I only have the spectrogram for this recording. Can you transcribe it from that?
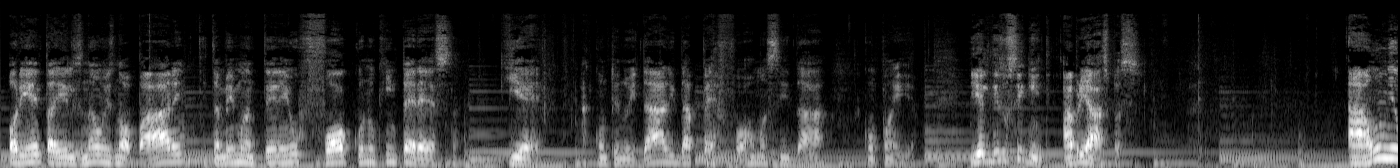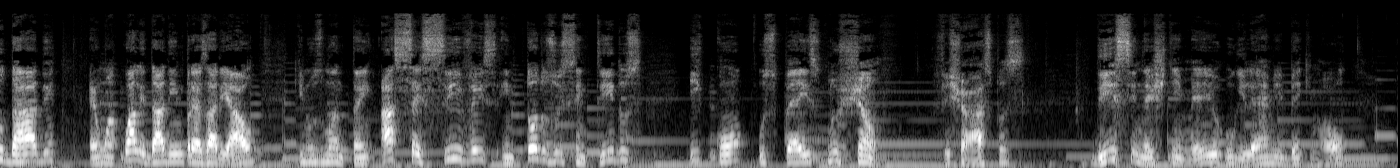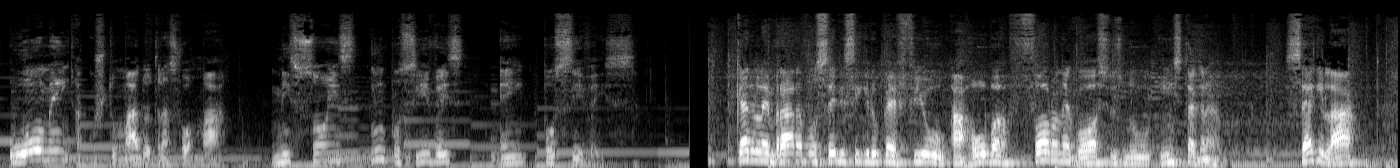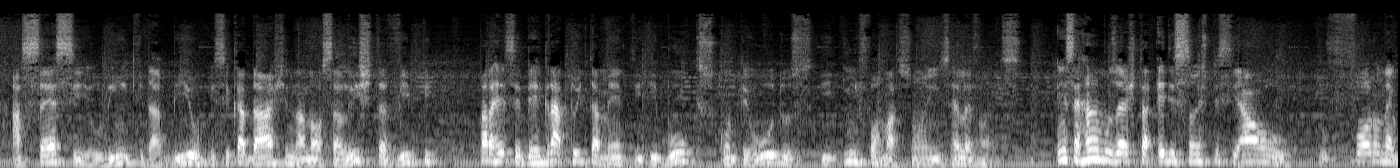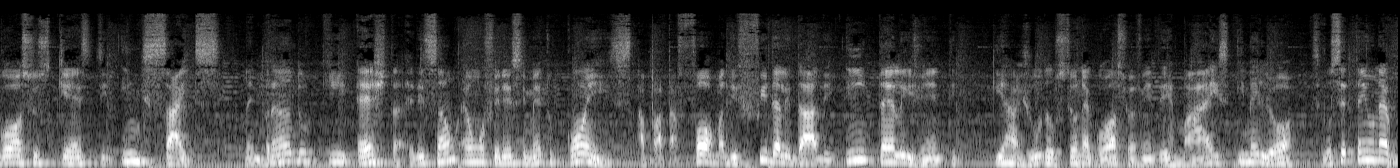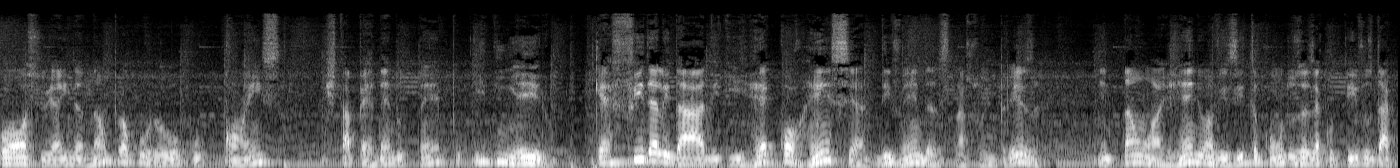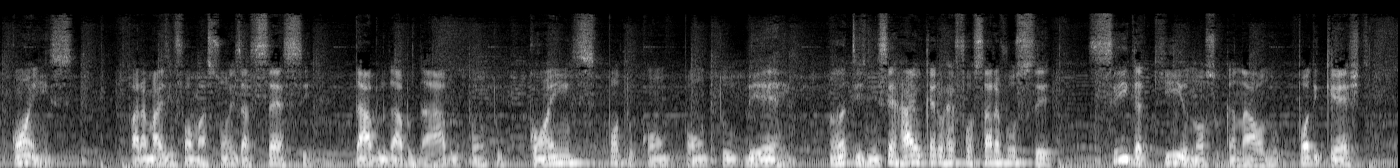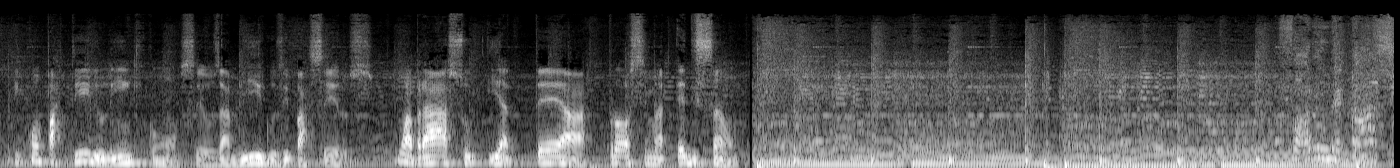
orienta eles não esnobarem e também manterem o foco no que interessa, que é a continuidade da performance da companhia. E ele diz o seguinte, abre aspas: A humildade é uma qualidade empresarial que nos mantém acessíveis em todos os sentidos e com os pés no chão. Fecha aspas. Disse neste e-mail o Guilherme Benquimol, o homem acostumado a transformar missões impossíveis em possíveis. Quero lembrar a você de seguir o perfil arroba Fórum Negócios no Instagram. Segue lá, acesse o link da bio e se cadastre na nossa lista VIP para receber gratuitamente e-books, conteúdos e informações relevantes. Encerramos esta edição especial do Fórum Negócios Cast Insights. Lembrando que esta edição é um oferecimento Coins, a plataforma de fidelidade inteligente que ajuda o seu negócio a vender mais e melhor. Se você tem um negócio e ainda não procurou o Coins, está perdendo tempo e dinheiro quer fidelidade e recorrência de vendas na sua empresa, então agende uma visita com um dos executivos da Coins. Para mais informações, acesse www.coins.com.br. Antes de encerrar, eu quero reforçar a você: siga aqui o nosso canal no podcast e compartilhe o link com seus amigos e parceiros. Um abraço e até a próxima edição. Fórum Negócios.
